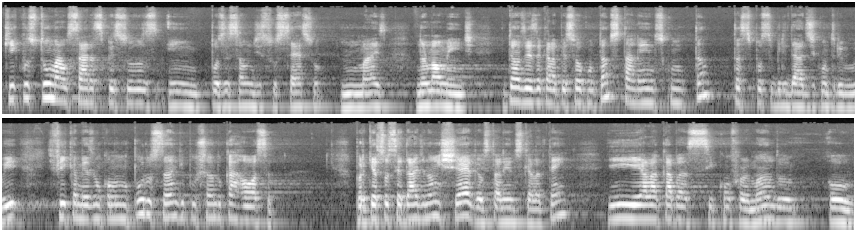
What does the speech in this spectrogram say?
que costuma alçar as pessoas em posição de sucesso mais normalmente. Então, às vezes, aquela pessoa com tantos talentos, com tantas possibilidades de contribuir, fica mesmo como um puro sangue puxando carroça. Porque a sociedade não enxerga os talentos que ela tem e ela acaba se conformando ou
